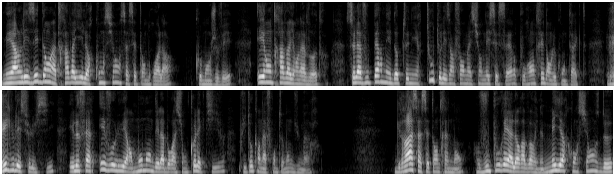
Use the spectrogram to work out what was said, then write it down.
mais en les aidant à travailler leur conscience à cet endroit-là, comment je vais, et en travaillant la vôtre, cela vous permet d'obtenir toutes les informations nécessaires pour entrer dans le contact, réguler celui-ci et le faire évoluer en moment d'élaboration collective plutôt qu'en affrontement d'humeur. Grâce à cet entraînement, vous pourrez alors avoir une meilleure conscience de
